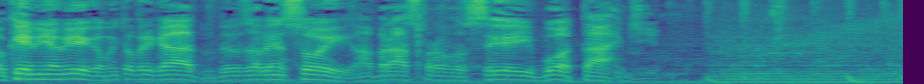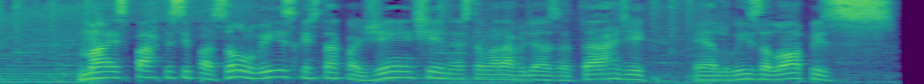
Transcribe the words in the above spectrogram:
Ok, minha amiga, muito obrigado. Deus abençoe. Um abraço para você e boa tarde. Mais participação, Luiz, que está com a gente nesta maravilhosa tarde, é Luísa Lopes.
